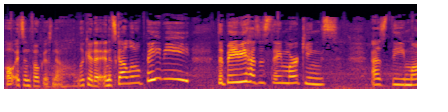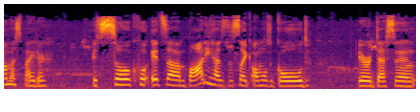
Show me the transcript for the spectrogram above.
Oh, it's in focus now. Look at it. And it's got a little baby. The baby has the same markings as the mama spider. It's so cool. Its um, body has this like almost gold iridescent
